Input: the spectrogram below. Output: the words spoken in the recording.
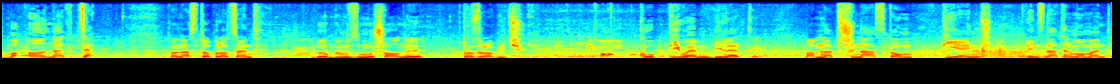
bo ona chce, to na 100% byłbym zmuszony to zrobić. Kupiłem bilety. Mam na 13.05, więc na ten moment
